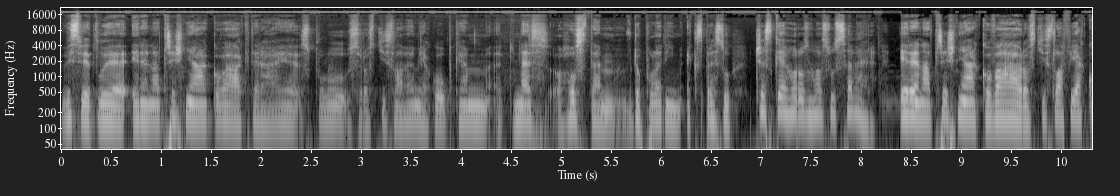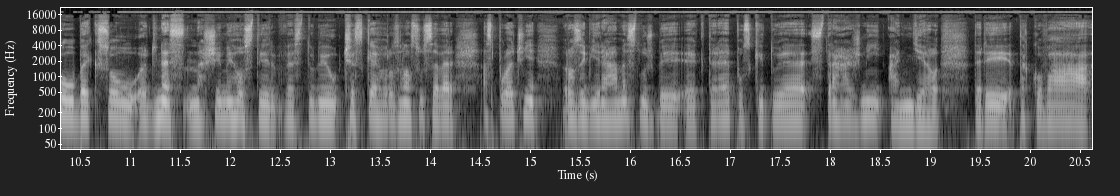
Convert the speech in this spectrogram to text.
Vysvětluje Irena Třešňáková, která je spolu s Rostislavem Jakoubkem dnes hostem v dopoledním expresu Českého rozhlasu Sever. Irena Třešňáková a Rostislav Jakoubek jsou dnes našimi hosty ve studiu Českého rozhlasu Sever a společně rozebíráme služby, které poskytuje Strážný anděl, tedy taková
